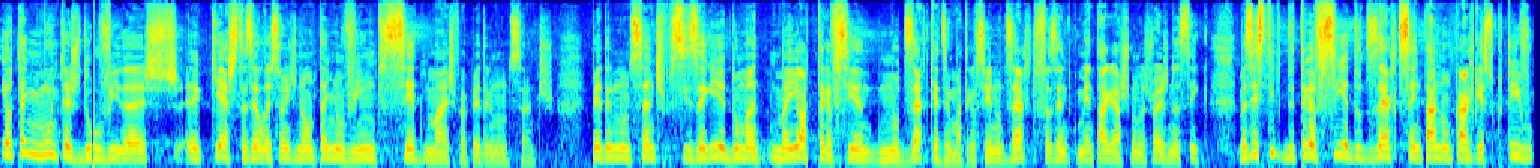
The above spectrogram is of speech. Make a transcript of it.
Eu tenho muitas dúvidas eh, que estas eleições não tenham vindo cedo demais para Pedro Nuno Santos. Pedro Nuno Santos precisaria de uma maior travessia no deserto, quer dizer, uma travessia no deserto, fazendo comentário às segundas-feiras na SIC. Mas esse tipo de travessia do deserto, sentar num cargo executivo,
